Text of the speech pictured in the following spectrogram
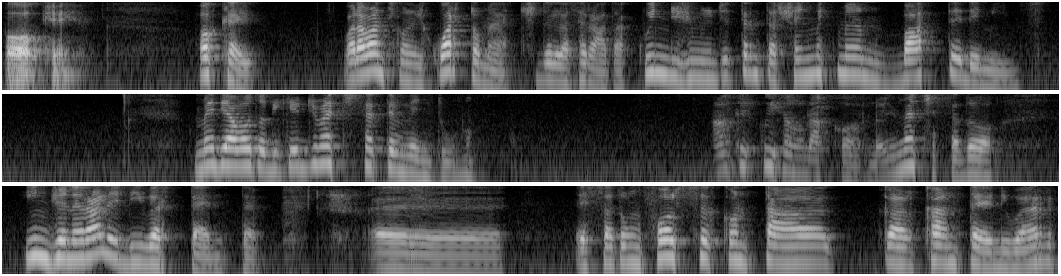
ok Ok, vado avanti con il quarto match della serata. 15 minuti e 30 Shane McMahon batte The Miz. Media voto di cage match 7 e 21. Anche qui sono d'accordo. Il match è stato in generale divertente. Eh, è stato un false conta- anywhere.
